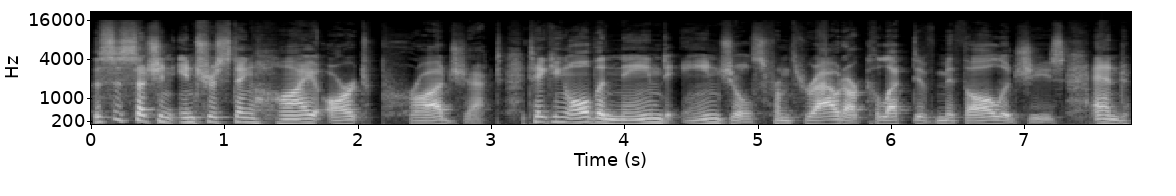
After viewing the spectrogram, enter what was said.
This is such an interesting high art project, taking all the named angels from throughout our collective mythologies and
